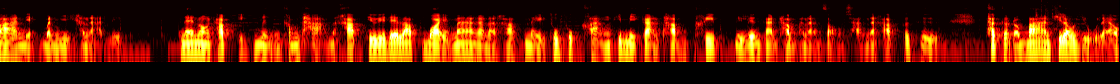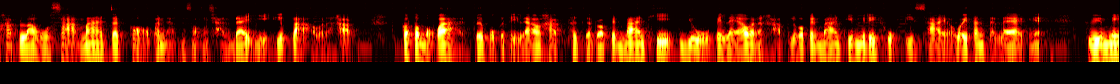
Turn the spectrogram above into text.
บ้านเนี่ยมันมีขนาดเล็ก แน่นอนครับอีกหนึ่งคำถามนะครับที่วิได้รับบ่อยมากนะครับ ในทุกๆ ครั้งที่มีการทำคลิปในเรื่องการทำผนัง 2 ชั้นนะครับ ก็คือถ้าเกิดว่าบ้านที่เราอยู่แล้วครับ เราสามารถจะก่อผนัง 2 ชั้นได้อีกหรือเปล่านะครับก็ต้องบอกว่าโดยปกติแล้วครับถ้าเกิดว่าเป็นบ้านที่อยู่ไปแล้วนะครับ หรือว่าเป็นบ้านที่ไม่ได้ถูกดีไซน์เอาไว้ตั้งแต่แรกเนี่ย พี่ไม่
